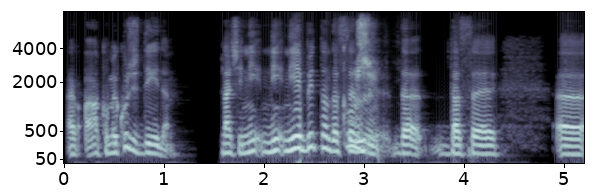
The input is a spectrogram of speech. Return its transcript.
Ako me kužiš di idem. Znači, ni- ni- nije bitno da se, da, da se e, e,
